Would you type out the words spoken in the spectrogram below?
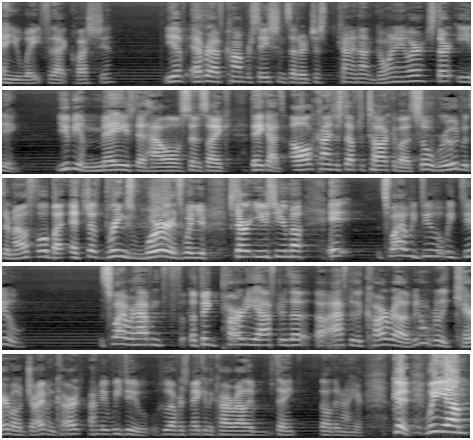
And you wait for that question. You have, ever have conversations that are just kind of not going anywhere? Start eating. You'd be amazed at how all of a sudden it's like they got all kinds of stuff to talk about. It's so rude with their mouth full, but it just brings words when you start using your mouth. It, it's why we do what we do. That's why we're having a big party after the, uh, after the car rally. We don't really care about driving cars. I mean, we do. Whoever's making the car rally, thank, Oh, they're not here. Good. We, um,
